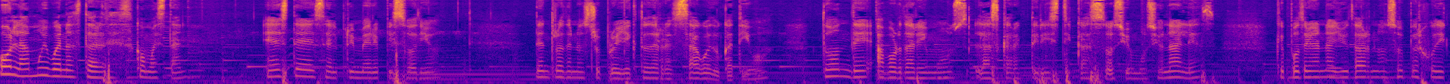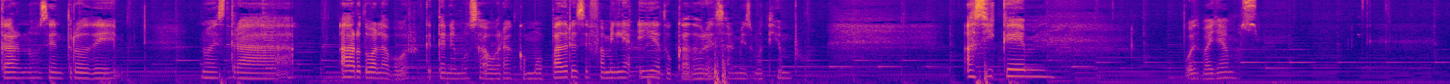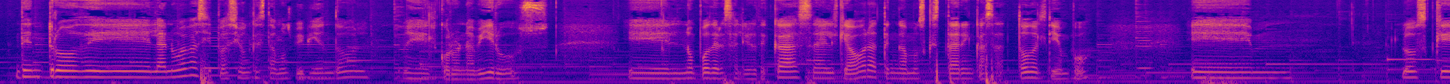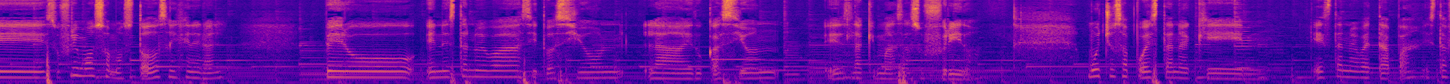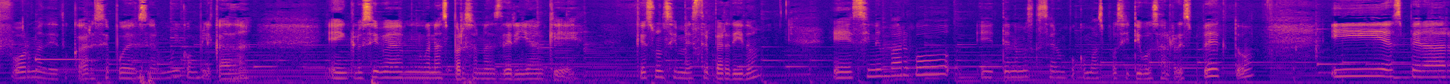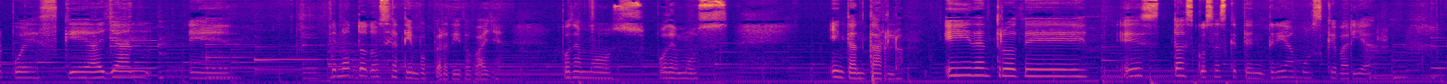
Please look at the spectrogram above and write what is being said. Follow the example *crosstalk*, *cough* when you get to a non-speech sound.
Hola, muy buenas tardes, ¿cómo están? Este es el primer episodio dentro de nuestro proyecto de rezago educativo, donde abordaremos las características socioemocionales que podrían ayudarnos o perjudicarnos dentro de nuestra ardua labor que tenemos ahora como padres de familia y educadores al mismo tiempo. Así que, pues vayamos. Dentro de la nueva situación que estamos viviendo, el coronavirus, el no poder salir de casa, el que ahora tengamos que estar en casa todo el tiempo, em, los que sufrimos somos todos en general, pero en esta nueva situación la educación es la que más ha sufrido. Muchos apuestan a que esta nueva etapa, esta forma de educarse puede ser muy complicada e inclusive algunas personas dirían que, es un semestre perdido. Eh, sin embargo, eh, tenemos que ser un poco más positivos al respecto y esperar pues que hayan, eh, que no todo sea tiempo perdido, vaya, podemos, podemos intentarlo. Y dentro de estas cosas que tendríamos que variar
